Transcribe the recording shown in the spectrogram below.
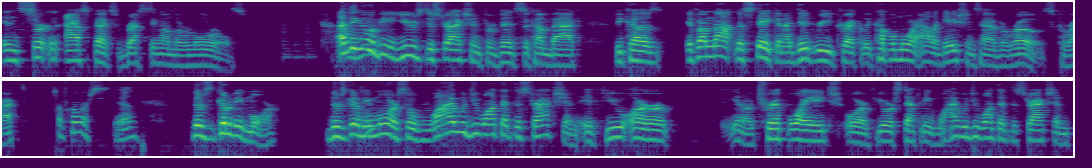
in certain aspects resting on their laurels. I think it mm-hmm. would be a huge distraction for Vince to come back because if I'm not mistaken, I did read correctly, a couple more allegations have arose, correct? Of course, yeah. There's going to be more. There's going to be mm-hmm. more. So why would you want that distraction if you are, you know, Triple H or if you're Stephanie? Why would you want that distraction,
